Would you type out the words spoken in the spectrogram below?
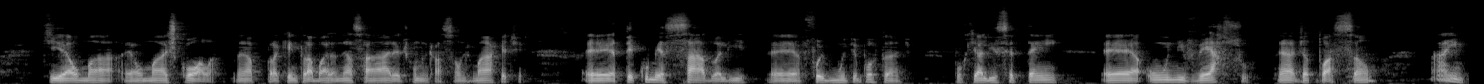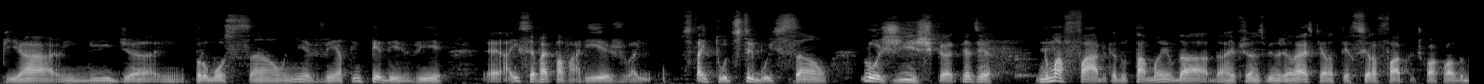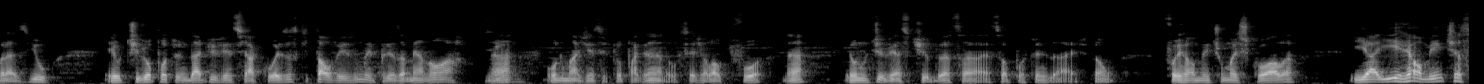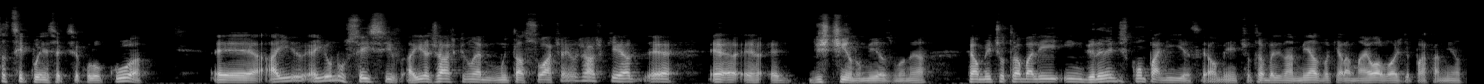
que é uma é uma escola né, para quem trabalha nessa área de comunicação de marketing é, ter começado ali é, foi muito importante porque ali você tem é, um universo né, de atuação ah, em PR, em mídia, em promoção, em evento, em PDV. É, aí você vai para varejo, aí você está em tudo, distribuição, logística. Quer dizer, numa fábrica do tamanho da, da Refrigerantes Minas Gerais, que era a terceira fábrica de Coca-Cola do Brasil, eu tive a oportunidade de vivenciar coisas que talvez numa empresa menor, né, ou numa agência de propaganda, ou seja lá o que for, né, eu não tivesse tido essa, essa oportunidade. Então, foi realmente uma escola e aí, realmente, essa sequência que você colocou, é, aí, aí eu não sei se. Aí eu já acho que não é muita sorte, aí eu já acho que é, é, é, é destino mesmo, né? Realmente eu trabalhei em grandes companhias, realmente. Eu trabalhei na mesma, que era a maior loja de departamento,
